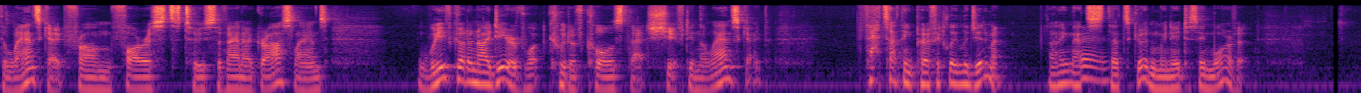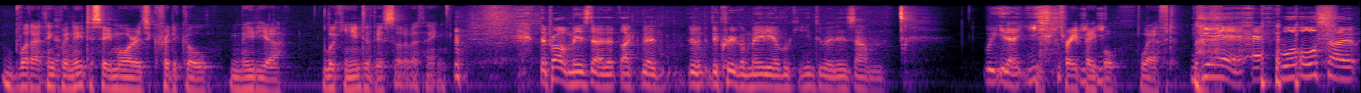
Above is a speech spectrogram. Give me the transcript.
the landscape from forests to savanna grasslands. We've got an idea of what could have caused that shift in the landscape. That's, I think, perfectly legitimate. I think that's that's good, and we need to see more of it. What I think we need to see more is critical media looking into this sort of a thing. The problem is though that like the, the, the critical media looking into it is um, well, you know, you, Three people left. yeah. Well, also,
